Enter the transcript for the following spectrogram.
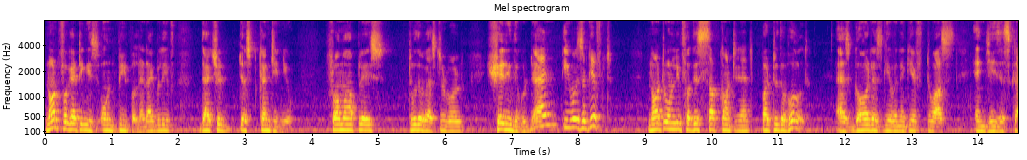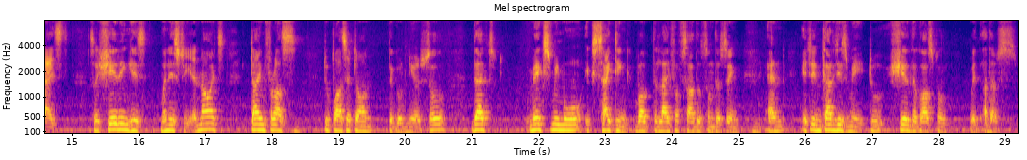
not forgetting his own people. And I believe that should just continue from our place to the Western world, sharing the good. And he was a gift, not only for this subcontinent, but to the world, as God has given a gift to us in Jesus Christ. So, sharing his ministry. And now it's time for us to pass it on the good news. So, that makes me more exciting about the life of Sadhu Sundar Singh, hmm. and it encourages me to share the gospel with others.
